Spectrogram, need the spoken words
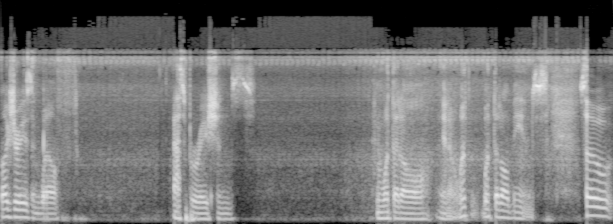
luxuries and wealth, aspirations, and what that all, you know, what what that all means. So,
